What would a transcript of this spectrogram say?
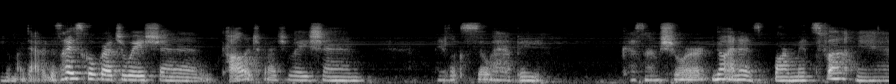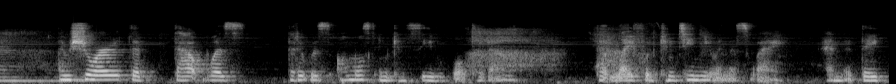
you know, my dad at his high school graduation, college graduation. They look so happy because I'm sure, no, and it's bar mitzvah. Yeah. I'm sure that that was, that it was almost inconceivable to them that life would continue in this way and that they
